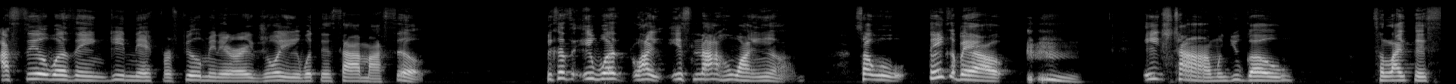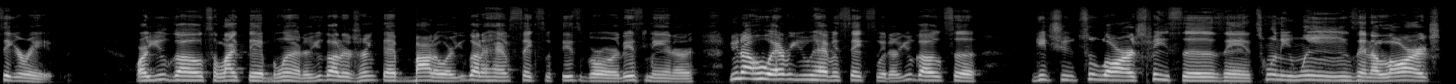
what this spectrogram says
I still wasn't getting that fulfillment or enjoying within inside myself. Because it was like it's not who I am. So think about each time when you go to light that cigarette or you go to light that blunt, or you go to drink that bottle, or you go to have sex with this girl or this man, or you know, whoever you having sex with, or you go to get you two large pizzas and 20 wings and a large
